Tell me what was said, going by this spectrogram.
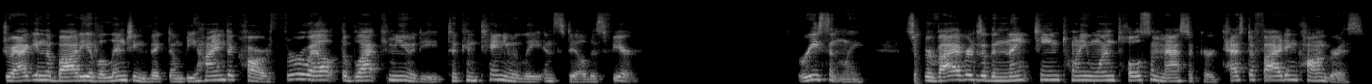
dragging the body of a lynching victim behind a car throughout the Black community to continually instill this fear. Recently, Survivors of the 1921 Tulsa massacre testified in Congress,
